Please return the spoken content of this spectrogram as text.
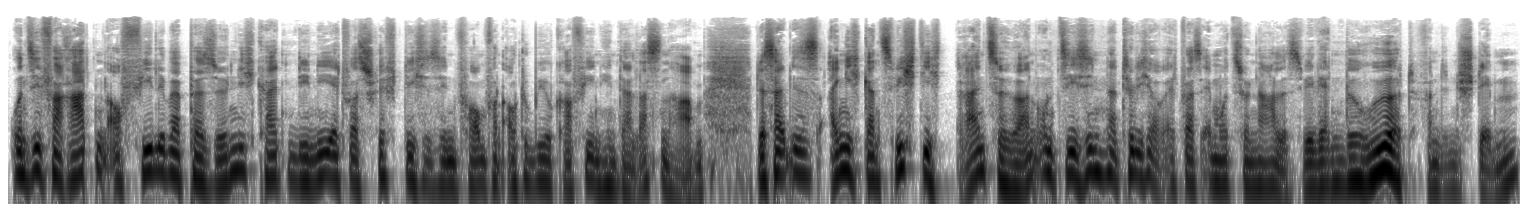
Und sie verraten auch viel über Persönlichkeiten, die nie etwas Schriftliches in Form von Autobiografien hinterlassen haben. Deshalb ist es eigentlich ganz wichtig, reinzuhören. Und sie sind natürlich auch etwas Emotionales. Wir werden berührt von den Stimmen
